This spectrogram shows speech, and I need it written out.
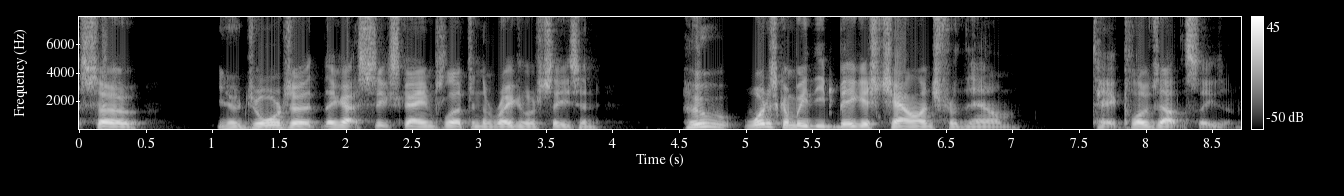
so you know Georgia, they got six games left in the regular season. Who, what is going to be the biggest challenge for them to close out the season?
